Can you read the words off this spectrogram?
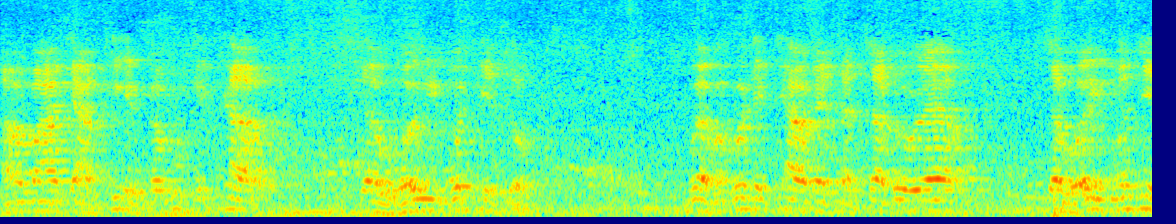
เอามาจากที่พระพุทธเจ้าเจ้าหัววิมุตติสุข เมื่อพระพุทธเจ้าได้ตรัสรู้แล้วเสวยวิมุตติ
